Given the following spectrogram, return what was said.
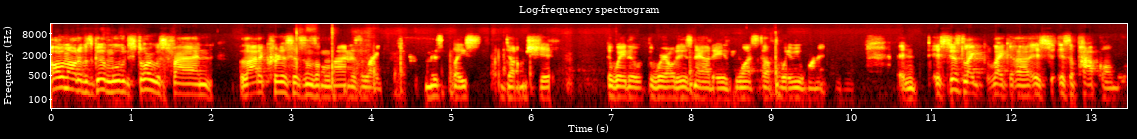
all in all, it was a good movie. The story was fine. A lot of criticisms online is like misplaced dumb shit. The way the, the world is nowadays, we want stuff the way we want it, and it's just like like uh, it's it's a popcorn movie.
